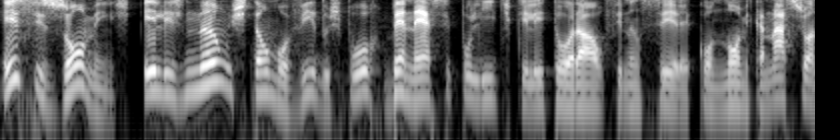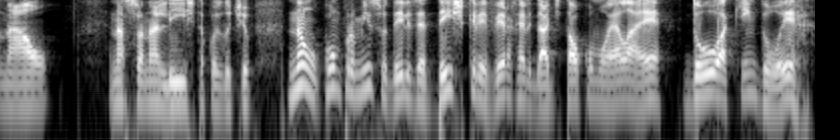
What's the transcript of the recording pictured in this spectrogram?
Esses homens, eles não estão movidos por benesse política, eleitoral, financeira, econômica, nacional, nacionalista, coisa do tipo. Não, o compromisso deles é descrever a realidade tal como ela é, doa quem doer.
